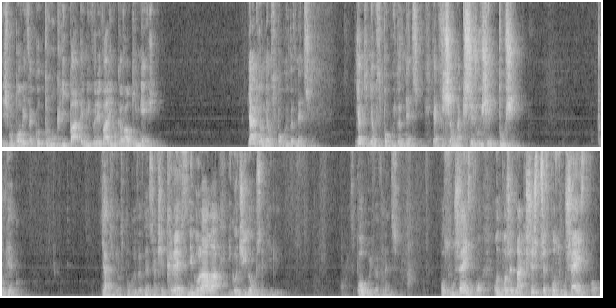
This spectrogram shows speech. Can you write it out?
Idź mu powiedz, jak go tłukli batem i wyrywali mu kawałki mięśni. Jaki on miał spokój wewnętrzny? Jaki miał spokój wewnętrzny? Jak wisiał na krzyżu i się dusi. Człowieku. Jaki miał spokój wewnętrzny? Jak się krew z niego lała i go dzidą przebili. Spokój wewnętrzny. Posłuszeństwo. On poszedł na krzyż przez posłuszeństwo.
